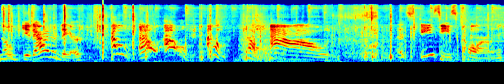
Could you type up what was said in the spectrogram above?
No, get out of there. Ow, ow, ow, ow, ow, ow. That's Daisy's corn.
